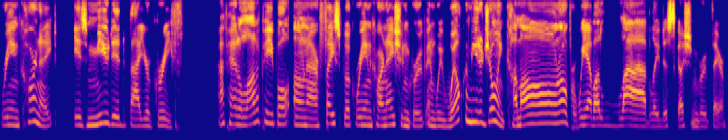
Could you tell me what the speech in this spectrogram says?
reincarnate is muted by your grief. I've had a lot of people on our Facebook reincarnation group, and we welcome you to join. Come on over. We have a lively discussion group there.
